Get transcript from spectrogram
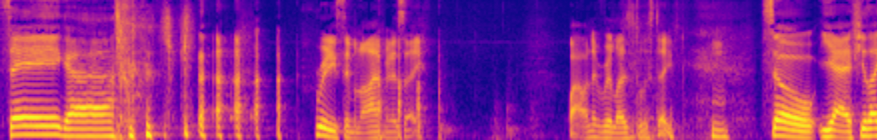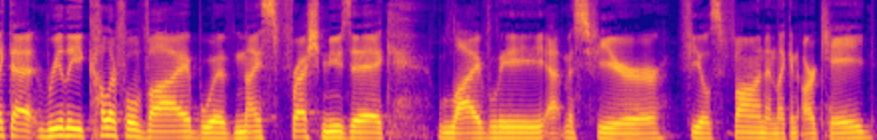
Sega. pretty similar. I'm going to say. Wow, I never realized until this day. Hmm. So yeah, if you like that really colorful vibe with nice fresh music, lively atmosphere, feels fun and like an arcade,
